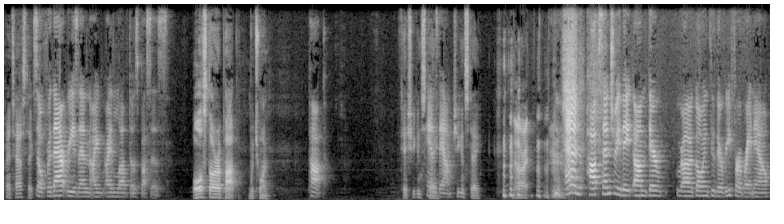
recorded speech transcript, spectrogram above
Fantastic. So for that reason, I, I love those buses. All Star or Pop? Which one? Pop. Okay, she can stay. Hands down. She can stay. All right. and Pop Century, they um, they're uh, going through their refurb right now,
